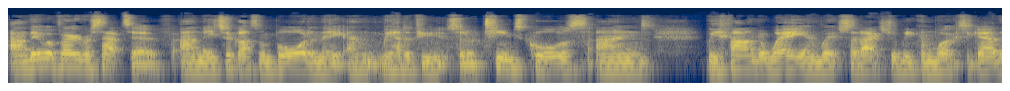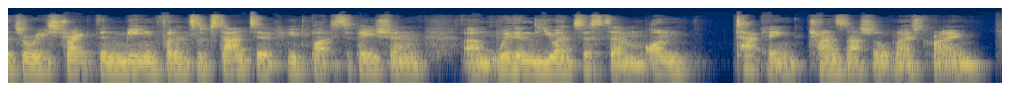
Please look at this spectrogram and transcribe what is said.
And they were very receptive, and they took us on board, and they and we had a few sort of teams calls, and we found a way in which that actually we can work together to really strengthen meaningful and substantive youth participation um, within the UN system on tackling transnational organized crime.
